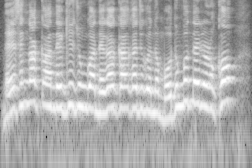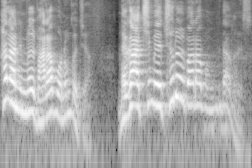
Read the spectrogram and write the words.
내 생각과 내 기준과 내가 가- 가지고 있는 모든 것 내려놓고 하나님을 바라보는 거죠. 내가 아침에 주를 바라봅니다. 그래서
